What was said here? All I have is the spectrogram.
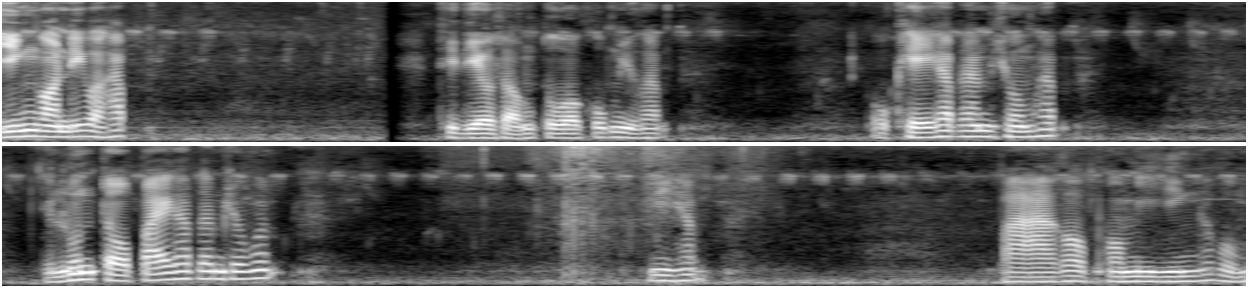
ยิงก่อนดีกว่าครับ ทีเดียวสองตัวคุ้มอยู่ครับ โอเคครับท่านผู้ชมครับ เดี๋ยวลุ้นต่อไปครับท่านผู้ชมครับ นี่ครับปลาก็พอมียิงครับผม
